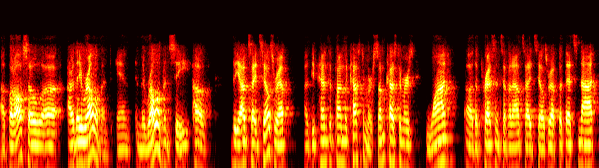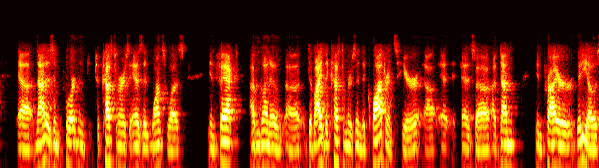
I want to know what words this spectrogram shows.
Uh, but also, uh, are they relevant? And, and the relevancy of the outside sales rep uh, depends upon the customer. Some customers want uh, the presence of an outside sales rep, but that's not uh, not as important to customers as it once was. In fact, I'm going to uh, divide the customers into quadrants here, uh, as uh, I've done in prior videos,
